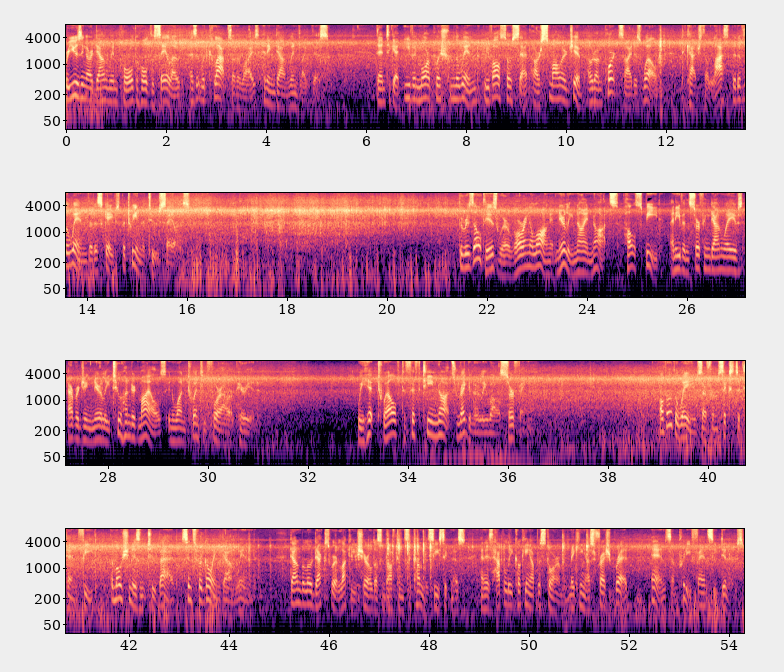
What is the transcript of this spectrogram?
We're using our downwind pole to hold the sail out as it would collapse otherwise heading downwind like this. Then to get even more push from the wind, we've also set our smaller jib out on port side as well to catch the last bit of the wind that escapes between the two sails. The result is we're roaring along at nearly 9 knots, hull speed, and even surfing down waves averaging nearly 200 miles in one 24 hour period. We hit 12 to 15 knots regularly while surfing. Although the waves are from 6 to 10 feet, the motion isn't too bad since we're going downwind. Down below decks, we're lucky Sheryl doesn't often succumb to seasickness and is happily cooking up a storm, making us fresh bread and some pretty fancy dinners.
